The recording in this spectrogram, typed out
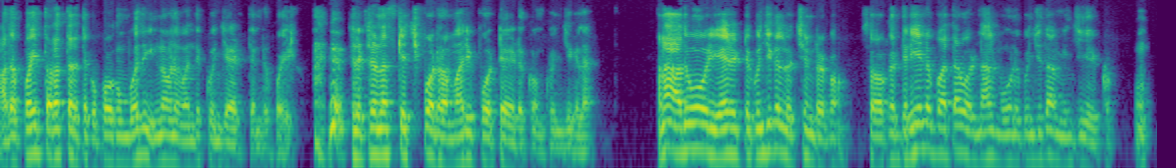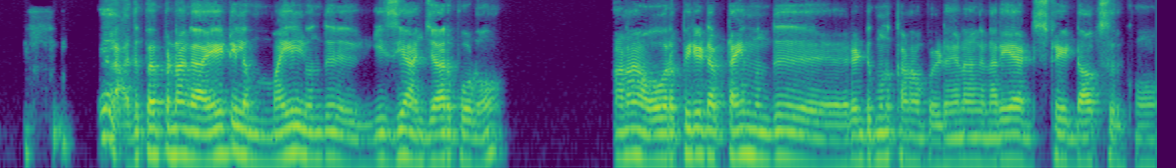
அதை போய் துரத்துறதுக்கு போகும்போது இன்னொன்னு வந்து குஞ்சு எடுத்துட்டு போயிடும். லிட்டரலா ஸ்கெட்ச் போடுற மாதிரி போட்டு எடுக்கும் குஞ்சுகளை. ஆனா அதுவும் ஒரு ஏழு எட்டு குஞ்சுகள் வச்சுட்டு இருக்கும் ஸோ திடீர்னு பார்த்தா ஒரு நாள் மூணு குஞ்சு தான் மிஞ்சி இருக்கும். இல்ல இல்ல. அது இப்போ இப்போ நாங்கள் ஐஐடியில் மைல் வந்து ஈஸியாக அஞ்சாறு போடும். ஆனால் ஓவர் பீரியட் ஆஃப் டைம் வந்து ரெண்டு மூணு காணாம போயிடும். ஏன்னா அங்கே நிறைய ஸ்ட்ரேட் டாக்ஸ் இருக்கும்.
